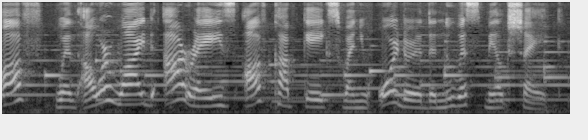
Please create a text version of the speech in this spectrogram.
off with our wide arrays of cupcakes when you order the newest milkshake.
